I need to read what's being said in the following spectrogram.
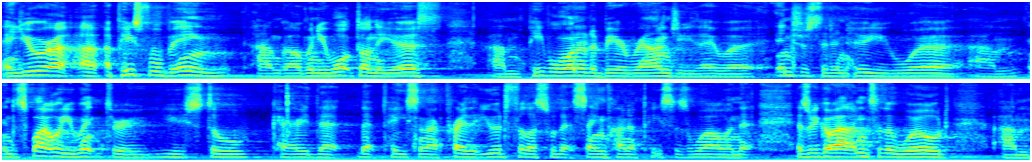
And you were a, a peaceful being, um, God. When you walked on the earth, um, people wanted to be around you. They were interested in who you were. Um, and despite all you went through, you still carried that, that peace. And I pray that you would fill us with that same kind of peace as well. And that as we go out into the world, um,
